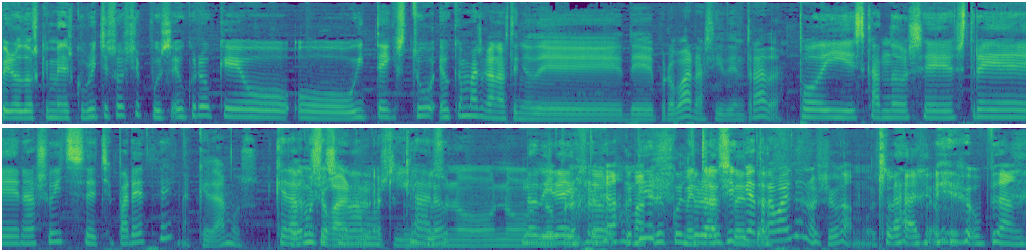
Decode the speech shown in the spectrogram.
pero dos que me descubriches hoxe, pois eu creo que o, o It Takes Two é o que máis ganas teño de, de probar así de entrada. Pois cando se estrena Switch, se che parece? Ah, quedamos. Quedamos Podemos xogar aquí claro. incluso no, no, no directo. No programa. Mentras Silvia traballa, nos xogamos. Claro. o plan.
